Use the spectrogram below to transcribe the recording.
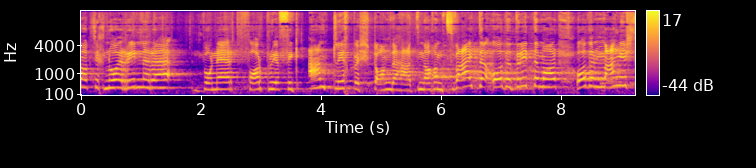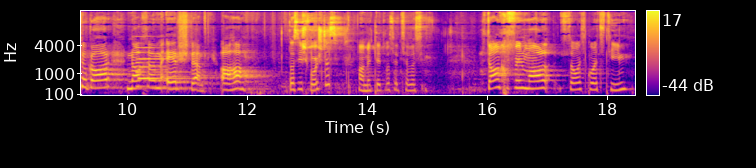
mag sich noch erinnern, wo er die Fahrprüfung endlich bestanden hat. Nach dem zweiten oder dritten Mal oder manchmal sogar nach dem ersten. Aha, das ist, wo ist das? Ah, nicht dort, was jetzt sein Danke vielmals, so ein gutes Team.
